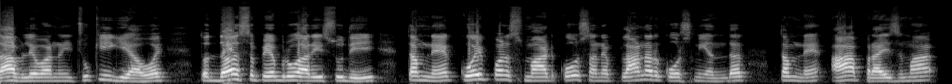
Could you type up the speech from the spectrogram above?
લાભ લેવાની ચૂકી ગયા હોય, તો દસ ફેબ્રુઆરી સુધી તમને કોઈ પણ સ્માર્ટ કોર્સ અને પ્લાનર કોર્સની અંદર તમને આ પ્રાઇઝમાં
